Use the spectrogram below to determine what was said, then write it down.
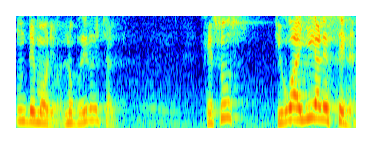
demonio. No pudieron echarlo. Jesús llegó allí a la escena.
